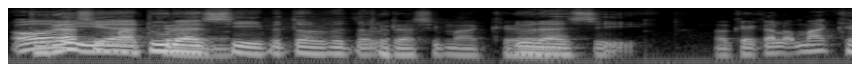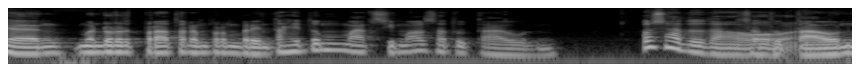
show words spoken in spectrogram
Oh Durasi iya, magang. durasi, betul betul. Durasi magang. Durasi. Oke, kalau magang menurut peraturan pemerintah itu maksimal satu tahun. Oh satu tahun. Satu tahun.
